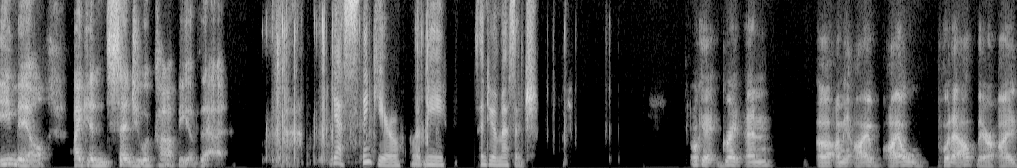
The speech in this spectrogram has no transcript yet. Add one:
email, I can send you a copy of that. Yes, thank you. Let me send you a message. Okay, great. And uh, I mean, I I'll put out there. I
